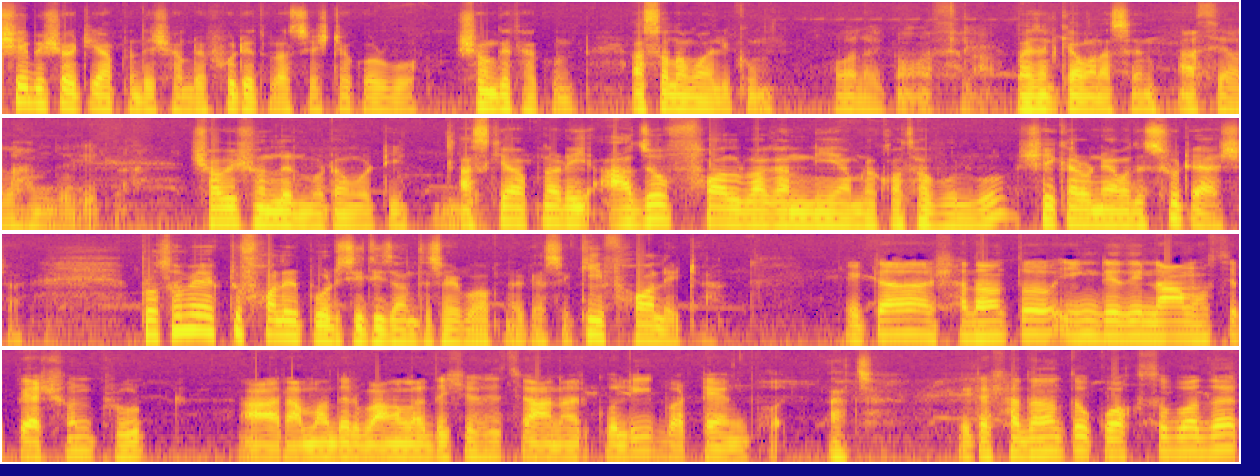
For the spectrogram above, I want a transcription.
সে বিষয়টি আপনাদের সামনে ফুটে তোলার চেষ্টা করব। সঙ্গে থাকুন। আসসালামু আলাইকুম। ওয়ালাইকুম আসসালাম। ভাইজান কেমন আছেন? আছি আলহামদুলিল্লাহ। সবই শুনলেন মোটামুটি। আজকে আপনার এই আজব ফল বাগান নিয়ে আমরা কথা বলব সেই কারণে আমাদের ছুটে আসা। প্রথমে একটু ফলের পরিচিতি জানতে চাইব আপনার কাছে। কি ফল এটা? এটা সাধারণত ইংরেজি নাম হচ্ছে প্যাশন ফ্রুট আর আমাদের বাংলাদেশে হচ্ছে আনারকলি বা ট্যাং ফল। আচ্ছা। এটা সাধারণত কক্সবাজার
